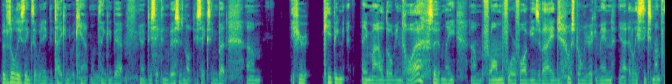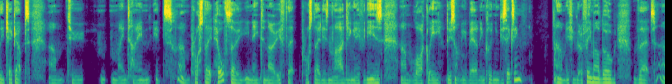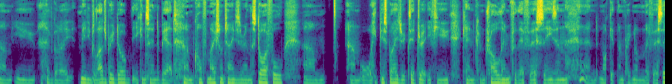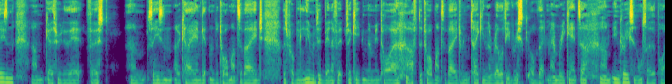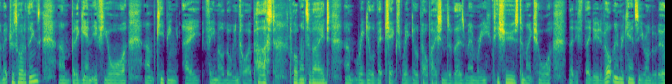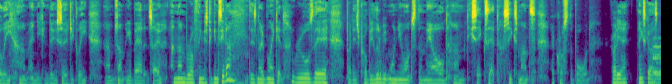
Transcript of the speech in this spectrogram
But it's all these things that we need to take into account when thinking about you know, desexing versus not desexing. But um, if you're keeping a male dog entire, certainly um, from four or five years of age, I strongly recommend you know, at least six monthly checkups um, to maintain its um, prostate health. So you need to know if that prostate is enlarging, and if it is, um, likely do something about it, including desexing. Um, if you've got a female dog that um, you have got a medium to large breed dog that you're concerned about um, conformational changes around the stifle, um, or hip dysplasia, etc., if you can control them for their first season and not get them pregnant in their first season, um, go through to their first um, season okay and get them to 12 months of age, there's probably limited benefit to keeping them entire after 12 months of age when in the relative risk of that mammary cancer um, increase and also the pyometra side of things. Um, but again, if you're um, keeping a female dog entire past 12 months of age, um, regular vet checks, regular palpations of those mammary tissues to make sure that if they do develop mammary cancer, you're onto it early um, and you can do surgically something about it. So a number of things to consider. There's no blanket rules there, but it's probably a little bit more nuanced than the old um, desex at six months across the board. Rightio. Thanks, guys.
